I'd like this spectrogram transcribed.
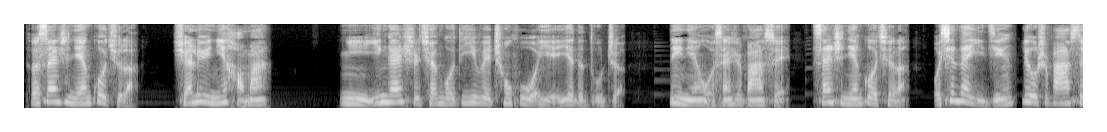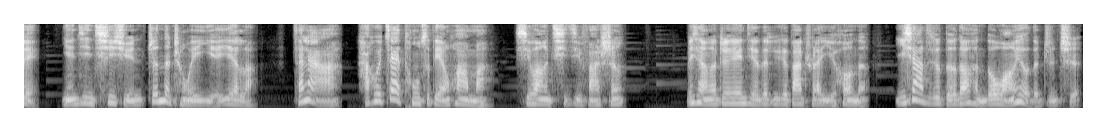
可三十年过去了，旋律你好吗？你应该是全国第一位称呼我爷爷的读者。那年我三十八岁，三十年过去了，我现在已经六十八岁，年近七旬，真的成为爷爷了。咱俩还会再通次电话吗？希望奇迹发生。没想到郑渊洁的这个发出来以后呢，一下子就得到很多网友的支持。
